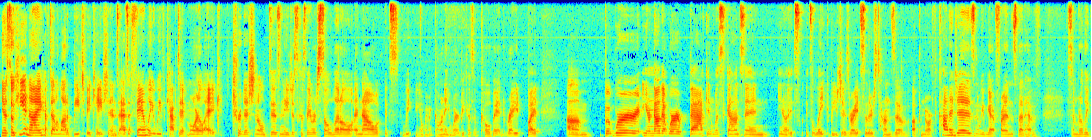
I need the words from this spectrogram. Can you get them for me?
you know, so he and I have done a lot of beach vacations. As a family, we've kept it more like traditional Disney just because they were so little. And now it's, we, you know, we haven't gone anywhere because of COVID, right? But, um, but we're, you know, now that we're back in Wisconsin, you know, it's, it's lake beaches, right? So there's tons of up north cottages and we've got friends that have some really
